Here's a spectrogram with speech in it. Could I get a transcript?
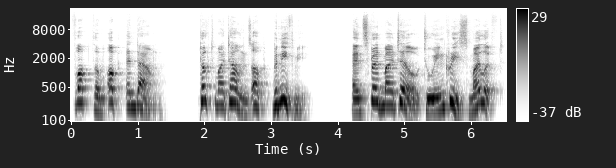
flopped them up and down, tucked my talons up beneath me, and spread my tail to increase my lift.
